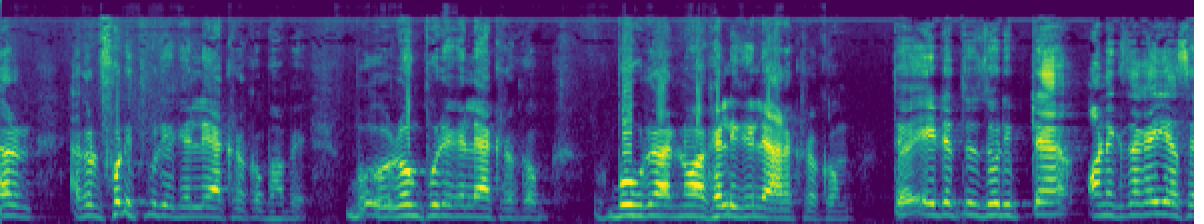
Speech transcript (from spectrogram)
ধরেন, এখন ফরিদপুরে গেলে একরকম হবে রংপুরে গেলে একরকম, বগুড়া, নোয়াখালী গেলে আরেক রকম। তো এটা তো জরিপটা অনেক জায়গায় আছে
